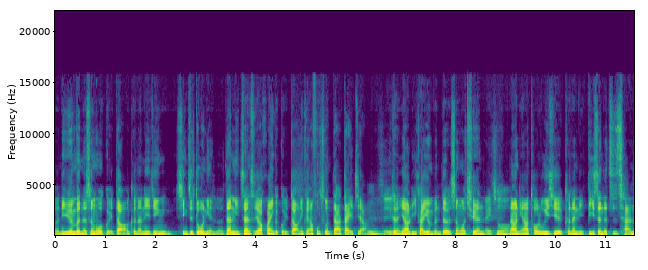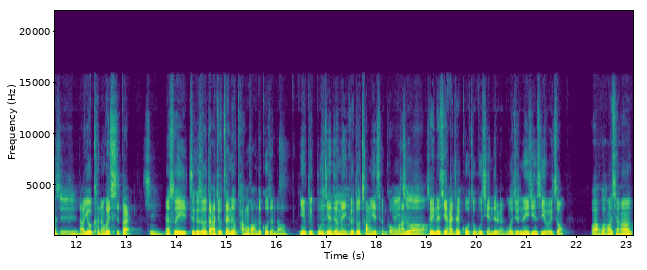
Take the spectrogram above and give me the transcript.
呃，你原本的生活轨道可能你已经行之多年了，但你暂时要换一个轨道，你可能要付出很大的代价。嗯，你可能要离开原本的生活圈，没错。然后你要投入一些可能你毕生的资产，是。然后又可能会失败，是。那所以这个时候大家就在那个彷徨的过程当中，因为不不见得每个都创业成功嘛，没错。所以那些还在裹足不前的人，我觉得内心是有一种。哇，我好想要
